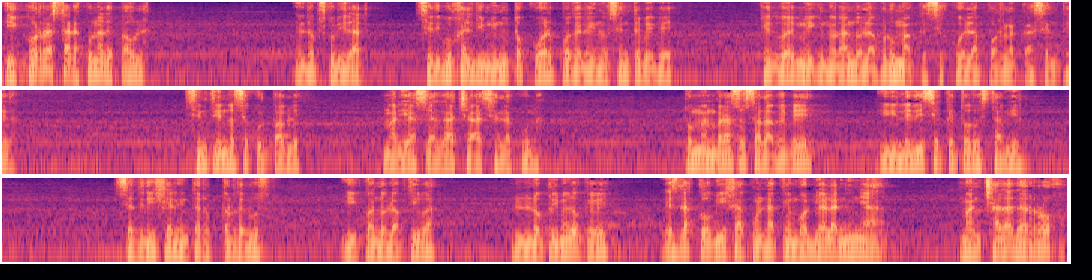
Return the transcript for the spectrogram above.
y corre hasta la cuna de Paula. En la oscuridad se dibuja el diminuto cuerpo de la inocente bebé que duerme ignorando la bruma que se cuela por la casa entera. Sintiéndose culpable, María se agacha hacia la cuna. Toma en brazos a la bebé y le dice que todo está bien. Se dirige al interruptor de luz y cuando lo activa, lo primero que ve es la cobija con la que envolvió a la niña manchada de rojo.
